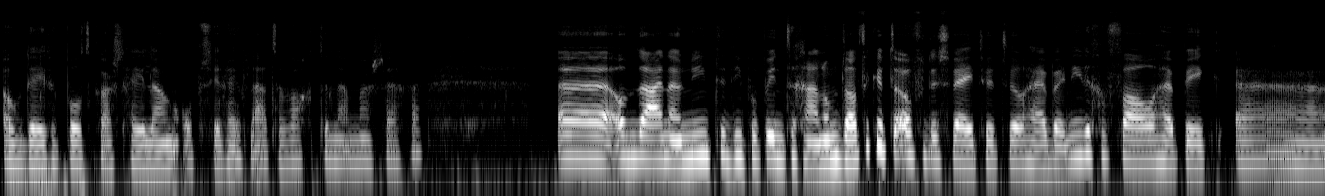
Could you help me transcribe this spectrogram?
ook deze podcast heel lang op zich heeft laten wachten, laat maar zeggen. Uh, om daar nou niet te diep op in te gaan, omdat ik het over de zweethut wil hebben. In ieder geval heb ik uh,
